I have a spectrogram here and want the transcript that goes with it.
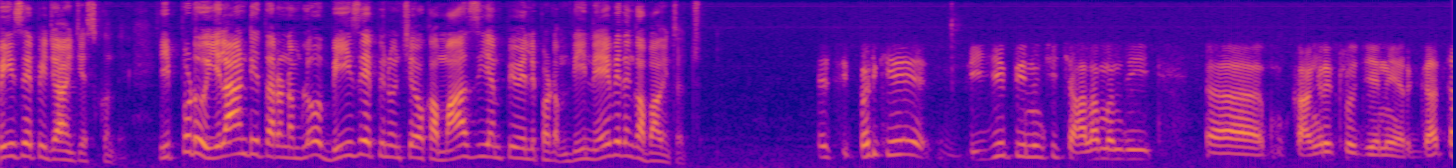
బీజేపీ జాయిన్ చేసుకుంది. ఇప్పుడు ఇలాంటి తరుణంలో బీజేపీ నుంచి ఒక మాజీ ఎంపీ వెళ్ళిపోవడం దీన్ని ఏ విధంగా భావించవచ్చు? ఎస్, ఇప్పటికే బీజేపీ నుంచి చాలా మంది కాంగ్రెస్లో జాయిన్ అయ్యారు. గత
